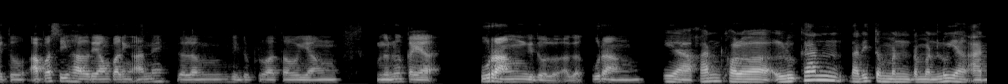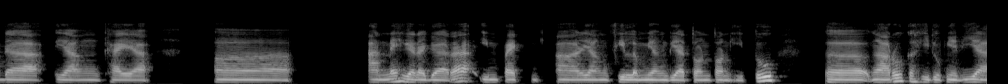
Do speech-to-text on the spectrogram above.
gitu? Apa sih hal yang paling aneh dalam hidup lu atau yang menurut lu kayak kurang gitu loh, agak kurang. Iya kan kalau lu kan tadi temen-temen lu yang ada yang kayak uh, aneh gara-gara impact uh, yang film yang dia tonton itu uh, ngaruh ke hidupnya dia.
